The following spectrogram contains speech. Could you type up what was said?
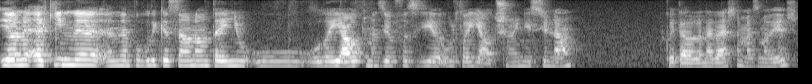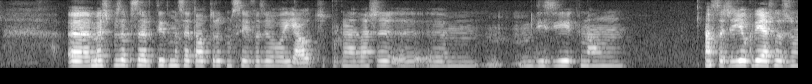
Eu aqui na, na publicação não tenho o, o layout, mas eu fazia os layouts no início não. Coitada da Nadasha, mais uma vez. Uh, mas depois, apesar de ter de uma certa altura comecei a fazer o layout, porque a Nadasha uh, ah, um, me dizia que não... Ou seja, eu queria as coisas...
